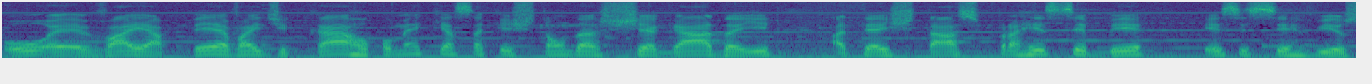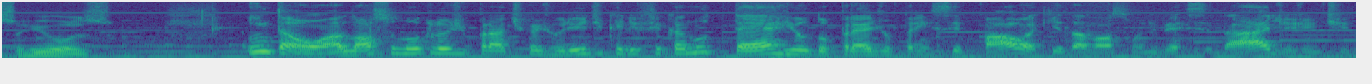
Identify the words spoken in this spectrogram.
ou é, vai a pé, vai de carro, como é que é essa questão da chegada aí até Estácio para receber esse serviço, Rioso? Então, o nosso núcleo de prática jurídica ele fica no térreo do prédio principal aqui da nossa universidade. A gente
